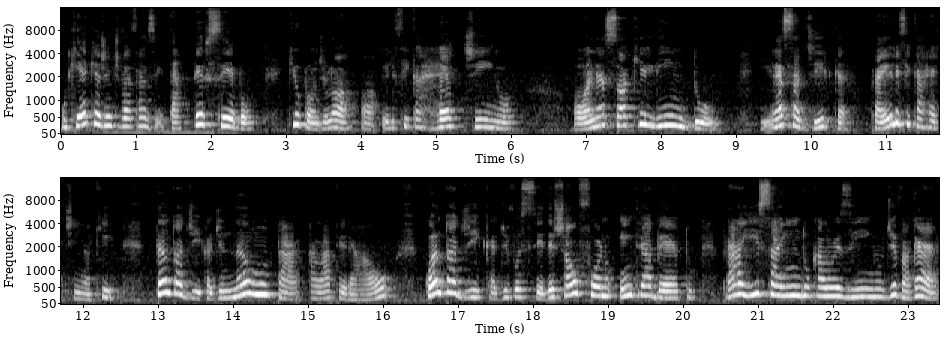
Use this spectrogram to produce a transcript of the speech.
o que é que a gente vai fazer, tá? Percebam que o pão de ló, ó, ele fica retinho. Olha só que lindo! E essa dica, para ele ficar retinho aqui, tanto a dica de não untar a lateral, quanto a dica de você deixar o forno entreaberto para ir saindo o calorzinho devagar.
